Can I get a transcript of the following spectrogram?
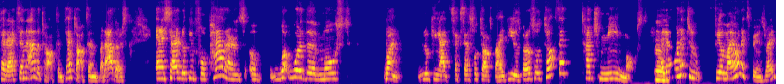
TEDx and other talks, and TED talks, and but others and I started looking for patterns of what were the most one looking at successful talks by views, but also talks that touch me most. Mm. Like I wanted to feel my own experience, right?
